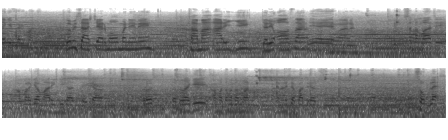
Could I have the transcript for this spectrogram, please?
thank you very much. Lo bisa share momen ini sama Arigi jadi All Star? Iya, iya. Gimana? Seneng banget sih, apalagi sama Riki kan spesial. Terus satu lagi sama teman-teman Indonesia Patriots. So blessed.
